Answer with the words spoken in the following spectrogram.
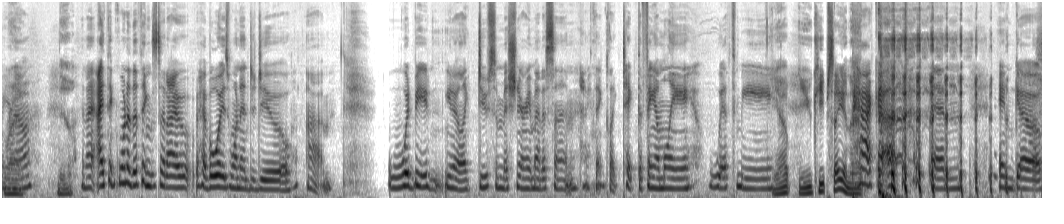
you Right. know. Yeah. And I, I think one of the things that I have always wanted to do um, would be, you know, like do some missionary medicine. I think like take the family with me, Yep. You keep saying that. pack up and and go.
